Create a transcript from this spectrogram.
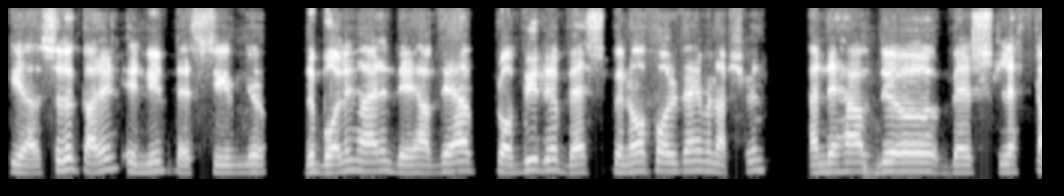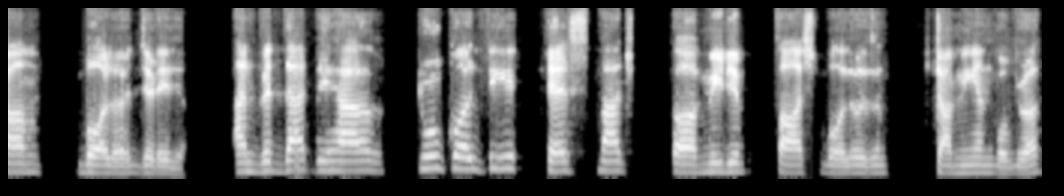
Yeah, so the current Indian Test team, you know, the bowling island they have, they have probably their best spinner of all time in Ashwin, and they have their best left arm bowler Jadeja. And with that, they have two quality Test match uh, medium fast bowlers in Shami and Bumrah.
